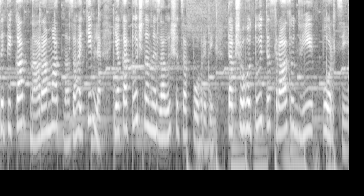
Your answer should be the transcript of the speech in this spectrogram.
Це пікантна, ароматна заготівля, яка точно не залишиться в погребі. Так що готуйте зразу дві порції.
